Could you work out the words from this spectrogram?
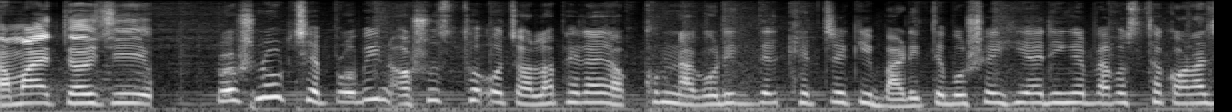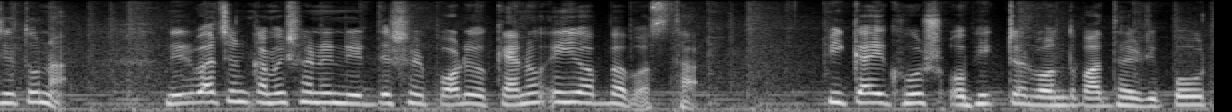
নামাইতে হয়েছি। প্রশ্ন উঠছে, প্রবীণ অসুস্থ ও চলাফেরায় অক্ষম নাগরিকদের ক্ষেত্রে কি বাড়িতে বসে হিয়ারিংয়ের ব্যবস্থা করা যেত না? নির্বাচন কমিশনের নির্দেশের পরেও কেন এই অব্যবস্থা? পিকাই ঘোষ ও ভিক্টর বন্দ্যোপাধ্যায়ের রিপোর্ট,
